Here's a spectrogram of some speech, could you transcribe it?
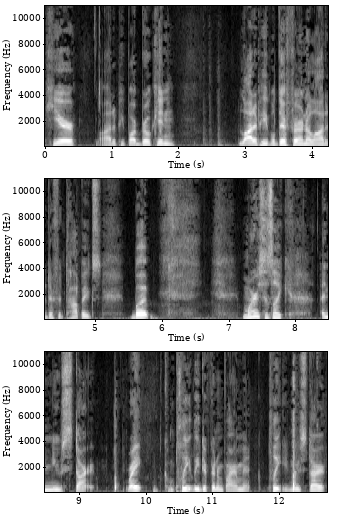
Here, a lot of people are broken. A lot of people differ on a lot of different topics. But Mars is like a new start, right? Completely different environment, completely new start.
